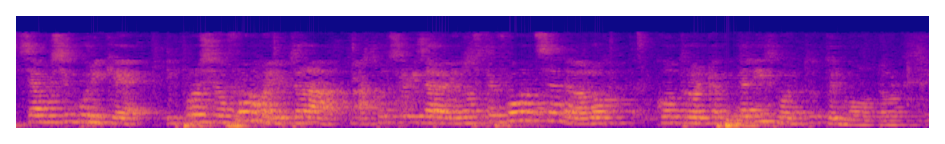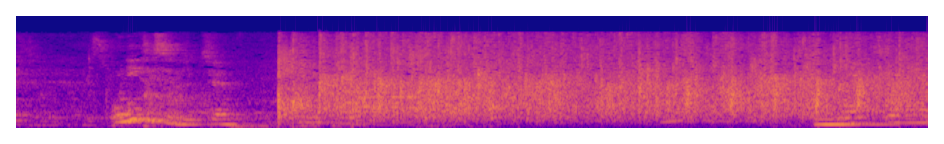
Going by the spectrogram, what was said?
Siamo sicuri che il prossimo forum aiuterà a consolidare le nostre forze nella lotta contro il capitalismo in tutto il mondo. Uniti si dice. Ringraziamo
